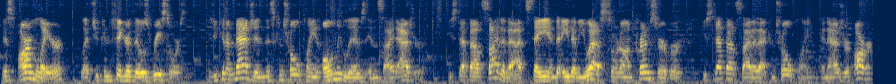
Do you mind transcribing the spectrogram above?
This ARM layer lets you configure those resources. As you can imagine, this control plane only lives inside Azure. You step outside of that, say into AWS or an on-prem server, you step outside of that control plane. And Azure Arc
